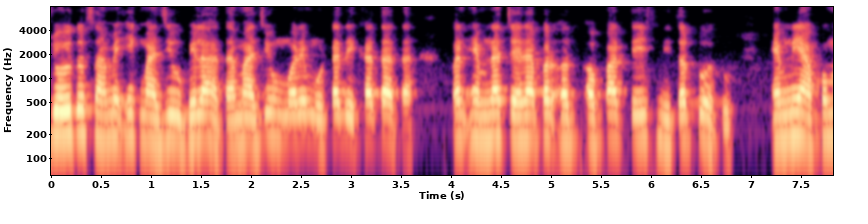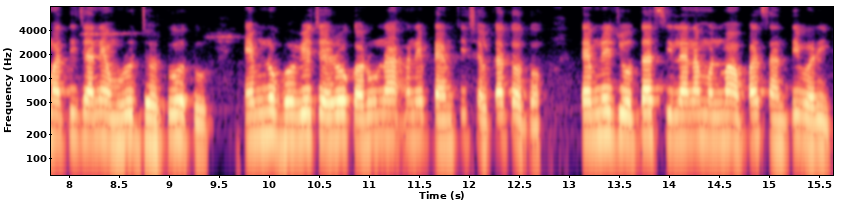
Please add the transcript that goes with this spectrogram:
જોયું તો સામે એક માજી ઉભેલા હતા. માજી ઉંમરે મોટા દેખાતા હતા, પણ એમના ચહેરા પર અપાર તેજ નીતરતું હતું. એમની આંખોમાંથી જાણે અમૃત ઝરતું હતું. એમનો ભવ્ય ચહેરો કરુણા અને પ્રેમથી છલકાતો હતો. તેમને જોતા શીલાના મનમાં અપાર શાંતિ વરી.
